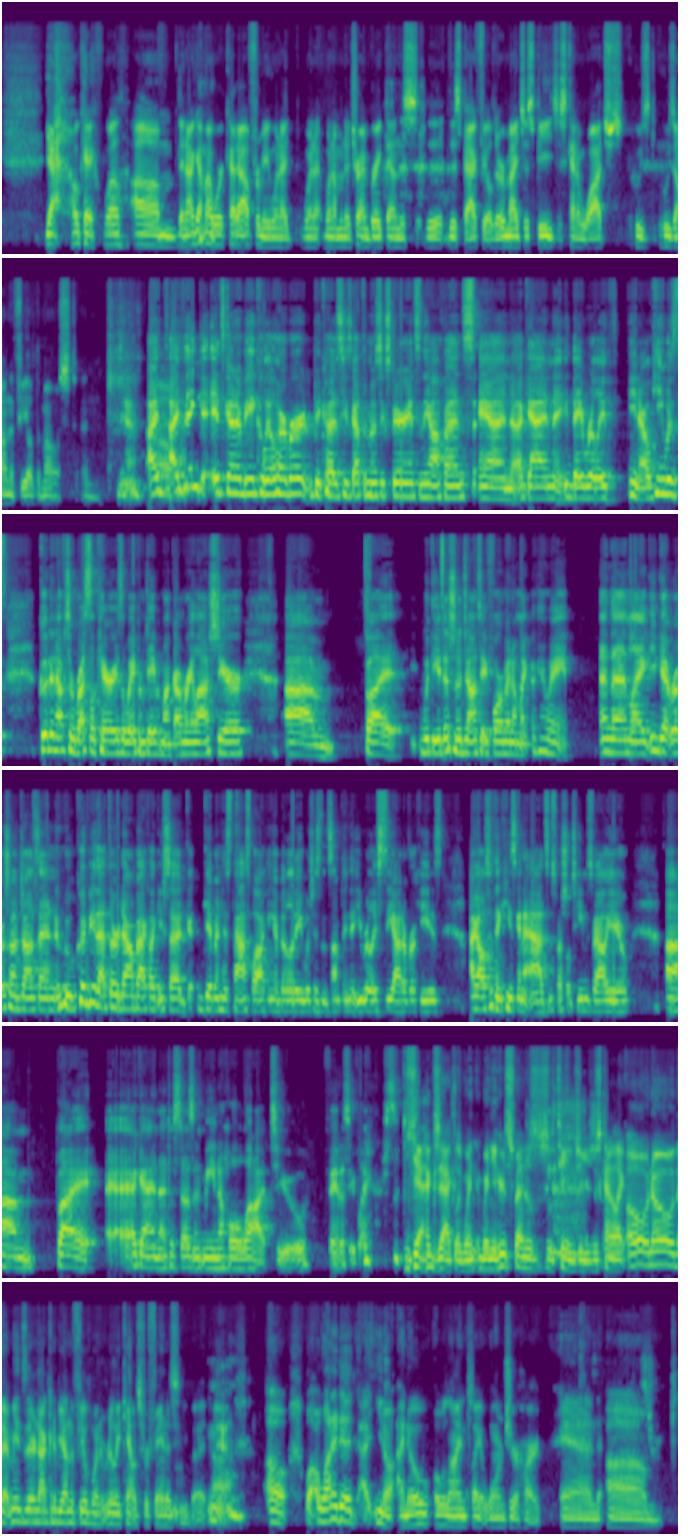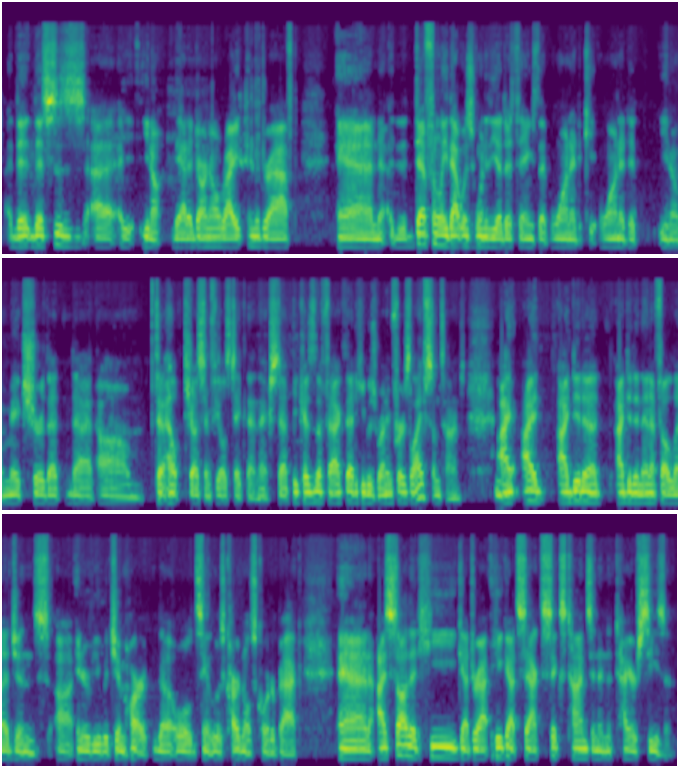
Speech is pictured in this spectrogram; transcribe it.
yeah. Okay. Well, um, then I got my work cut out for me when I when I, when I'm going to try and break down this the, this backfield, or it might just be just kind of watch who's who's on the field the most. And yeah, I um, I think it's going to be Khalil Herbert because he's got the most experience in the offense, and again, they really you know he was good enough to wrestle carries away from David Montgomery last year. Um, but with the addition of D'Onta Foreman, I'm like, okay, wait, And then like you get Roschon Johnson, who could be that third down back, like you said, g- given his pass blocking ability, which isn't something that you really see out of rookies. I also think he's going to add some special teams value. Um, but again, that just doesn't mean a whole lot to fantasy players. Yeah, exactly. When when you hear special teams, you're just kind of like, oh no, that means they're not going to be on the field when it really counts for fantasy. But uh, yeah. oh well, I wanted to, you know, I know O line play it warms your heart, and um, th- this is, uh, you know, they had a Darnell Wright in the draft, and definitely that was one of the other things that wanted to keep wanted to you know make sure that that um, to help Justin Fields take that next step because of the fact that he was running for his life sometimes. Mm-hmm. I I I did a I did an NFL Legends uh, interview with Jim Hart, the old St. Louis Cardinals quarterback, and I saw that he got dra- he got sacked six times in an entire season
